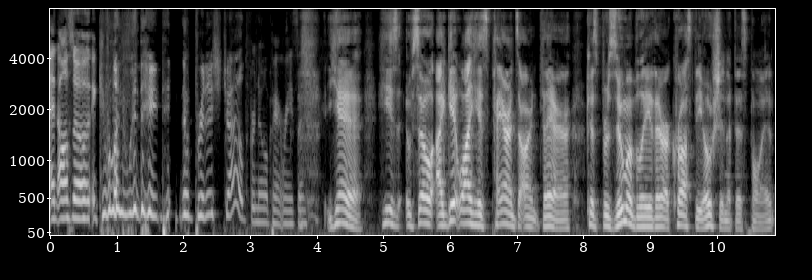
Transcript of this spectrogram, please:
And also, one with a, a British child for no apparent reason. Yeah, he's so I get why his parents aren't there because presumably they're across the ocean at this point.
